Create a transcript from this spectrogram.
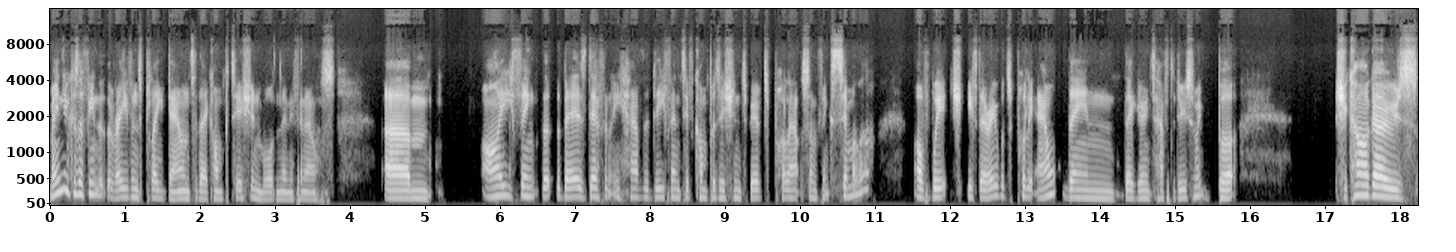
mainly because I think that the Ravens play down to their competition more than anything else. Um, I think that the Bears definitely have the defensive composition to be able to pull out something similar, of which, if they're able to pull it out, then they're going to have to do something. But Chicago's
